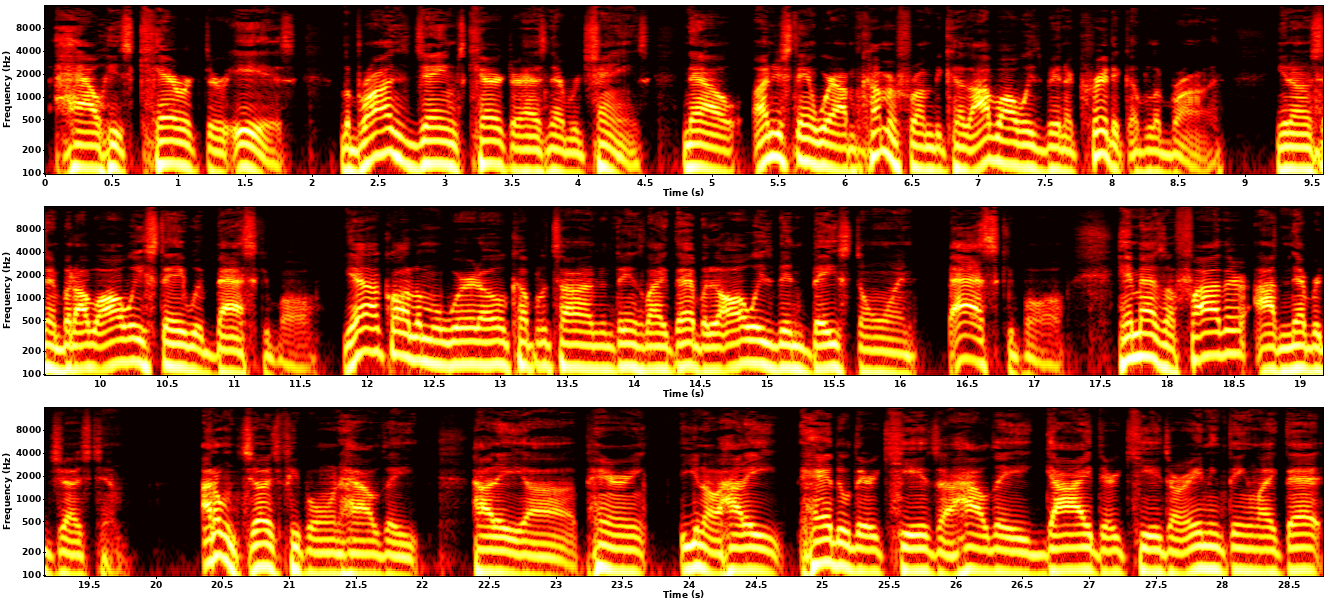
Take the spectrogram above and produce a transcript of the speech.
how his character is. LeBron James' character has never changed. Now, understand where I'm coming from because I've always been a critic of LeBron. You know what I'm saying? But I've always stayed with basketball. Yeah, I called him a weirdo a couple of times and things like that, but it's always been based on basketball. Him as a father, I've never judged him. I don't judge people on how they, how they, uh, parent, you know, how they handle their kids or how they guide their kids or anything like that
